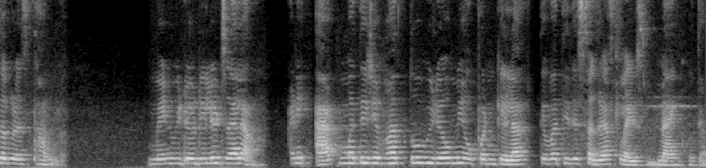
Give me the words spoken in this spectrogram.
सगळंच थांबलं. मेन व्हिडिओ डिलीट झाला आणि ॲपमध्ये जेव्हा तो व्हिडिओ मी ओपन केला तेव्हा तिथे सगळ्या स्लाईड्स ब्लँक होत्या.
